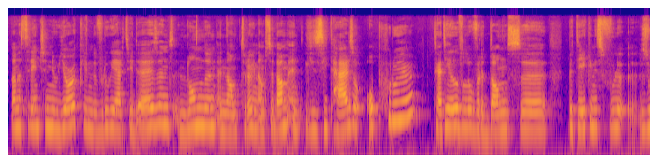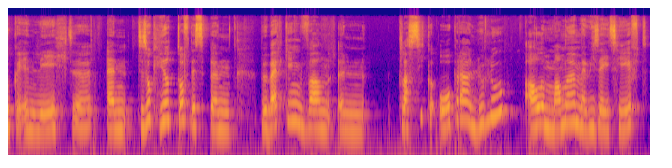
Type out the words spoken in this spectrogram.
Dan is er eentje in New York in de vroege jaren 2000, in Londen en dan terug in Amsterdam. En je ziet haar zo opgroeien. Het gaat heel veel over dansen, betekenis voelen, zoeken in leegte. En het is ook heel tof. Het is een bewerking van een klassieke opera, Lulu. Alle mannen met wie zij iets heeft,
